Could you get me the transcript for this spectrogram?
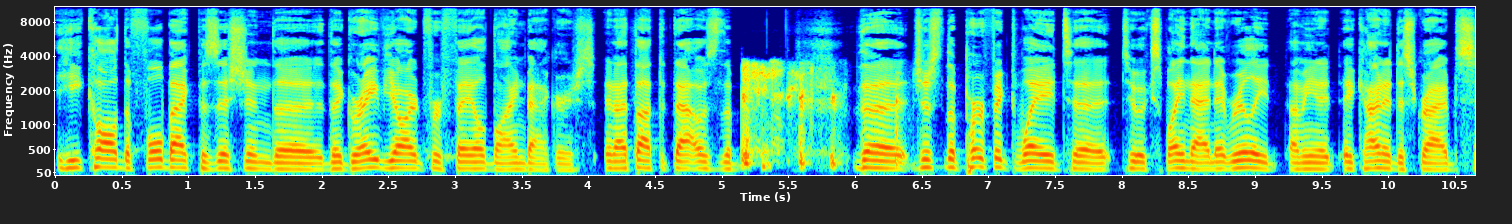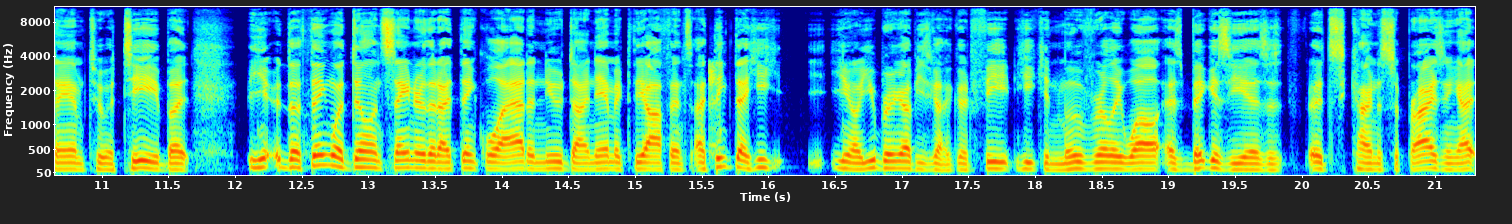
he called the fullback position the the graveyard for failed linebackers, and I thought that that was the the just the perfect way to to explain that, and it really, I mean, it, it kind of described Sam to a T. But the thing with Dylan Soehner that I think will add a new dynamic to the offense, I think that he, you know, you bring up he's got good feet, he can move really well. As big as he is, it's kind of surprising. I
